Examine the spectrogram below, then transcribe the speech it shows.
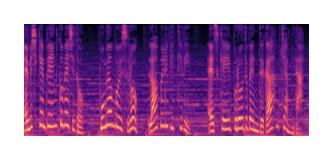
MC 캠페인 꿈의 지도, 보면 볼수록 lovely BTV, SK 브로드밴드가 함께합니다.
